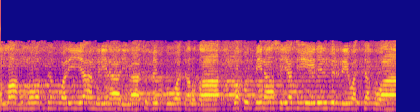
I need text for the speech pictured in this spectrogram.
اللهم وفق ولي أمرنا لما تحب وترضى وخذ بناصيته للبر والتقوى.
